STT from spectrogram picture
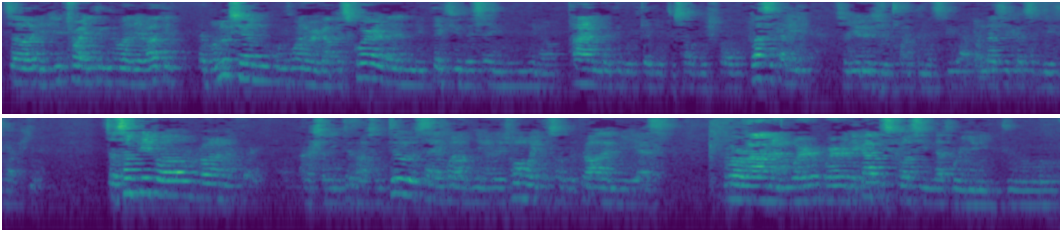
So if you try to do adiabatic evolution with 1 over gap squared, then it takes you the same, you know, time that it would take you to solve this problem classically. So you lose your quantum speed up, and that's because of this gap here. So some people run on it, actually in 2002, saying, well, you know, there's one way to solve the problem. You just go around and where, where the gap is closing, that's where you need to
